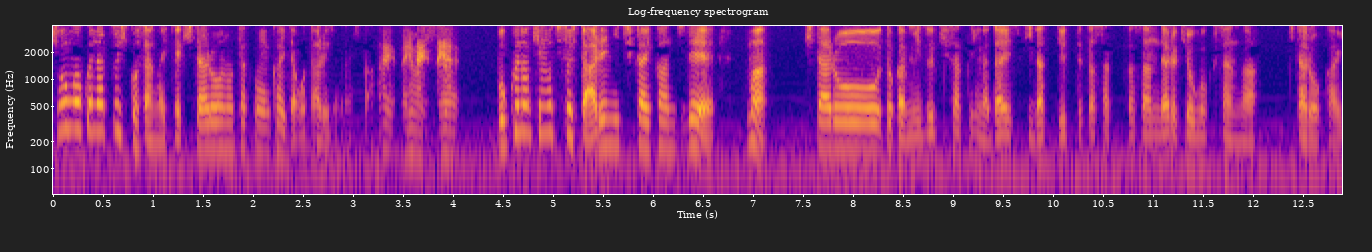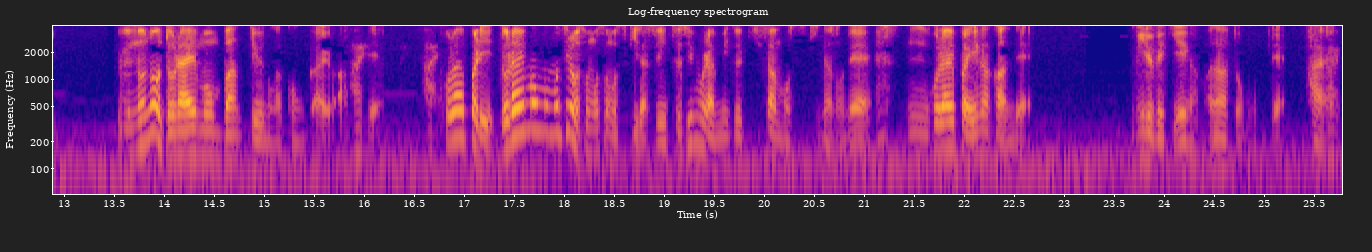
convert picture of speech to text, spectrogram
京極夏彦さんが一回鬼太郎の脚本を書いたことあるじゃないですか。はい、ありますね。僕の気持ちとしてあれに近い感じで、まあ、鬼太郎とか水木作品が大好きだって言ってた作家さんである京極さんが鬼太郎を書いるののドラえもん版っていうのが今回はあって、はいはい。これはやっぱりドラえもんももちろんそもそも好きだし、辻村水木さんも好きなので、うん、これはやっぱり映画館で見るべき映画かなと思って、はい、はい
